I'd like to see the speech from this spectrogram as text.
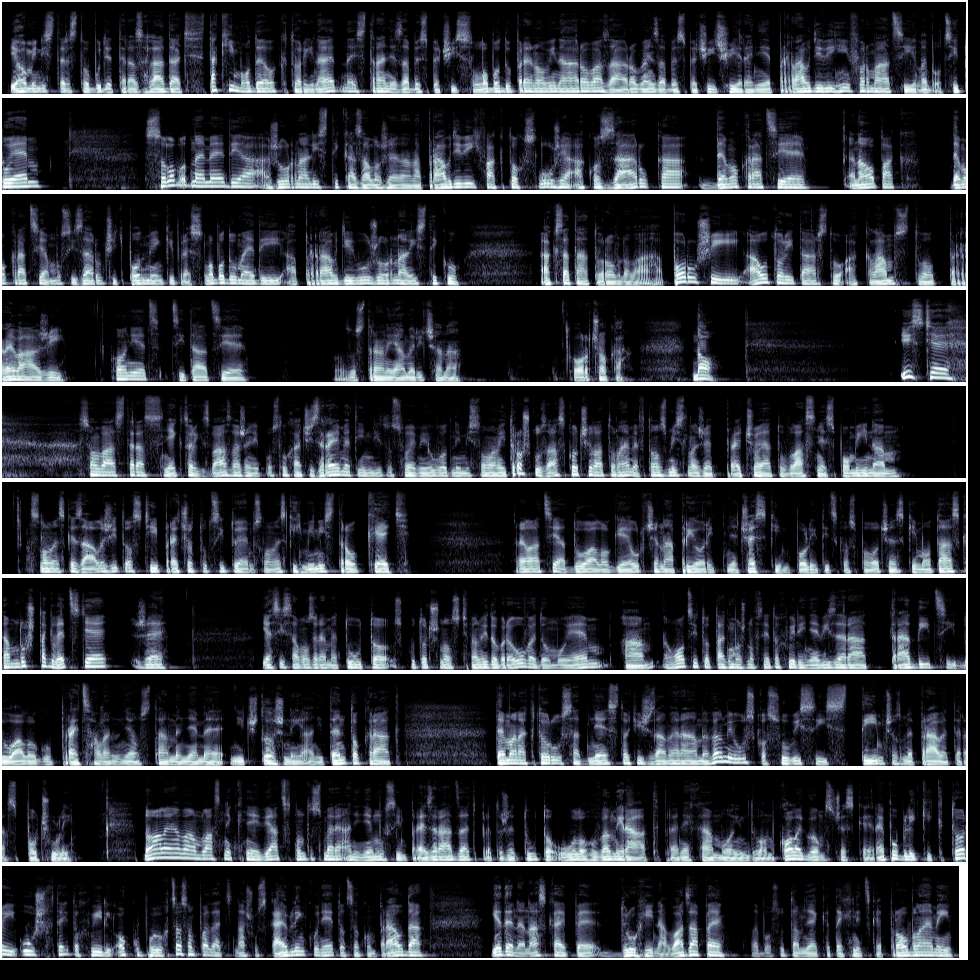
jeho ministerstvo bude teraz hľadať taký model, ktorý na jednej strane zabezpečí slobodu pre novinárov a zároveň zabezpečí šírenie pravdivých informácií, lebo citujem, Slobodné média a žurnalistika založená na pravdivých faktoch slúžia ako záruka demokracie a naopak demokracia musí zaručiť podmienky pre slobodu médií a pravdivú žurnalistiku. Ak sa táto rovnováha poruší, autoritárstvo a klamstvo preváži. Koniec citácie zo strany Američana Korčoka. No, iste som vás teraz, niektorých z vás, vážení poslucháči, zrejme týmito svojimi úvodnými slovami trošku zaskočila, to najmä v tom zmysle, že prečo ja tu vlastne spomínam slovenské záležitosti, prečo tu citujem slovenských ministrov, keď relácia Dualog je určená prioritne českým politicko-spoločenským otázkam. Už tak vedzte, že ja si samozrejme túto skutočnosť veľmi dobre uvedomujem a hoci to tak možno v tejto chvíli nevyzerá, tradícii dualogu predsa len neostaneme nič dlžný ani tentokrát. Téma, na ktorú sa dnes totiž zameráme, veľmi úzko súvisí s tým, čo sme práve teraz počuli. No ale ja vám vlastne k nej viac v tomto smere ani nemusím prezrádzať, pretože túto úlohu veľmi rád prenechám mojim dvom kolegom z Českej republiky, ktorí už v tejto chvíli okupujú, chcel som povedať našu Skyblinku, nie je to celkom pravda, jeden na Skype, druhý na WhatsAppe, lebo sú tam nejaké technické problémy.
